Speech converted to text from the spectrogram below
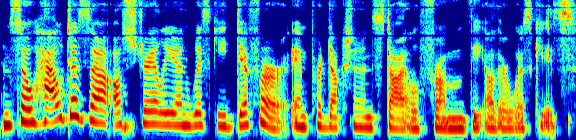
And so, how does uh, Australian whiskey differ in production and style from the other whiskeys?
